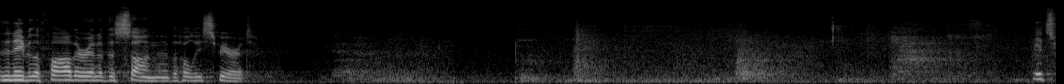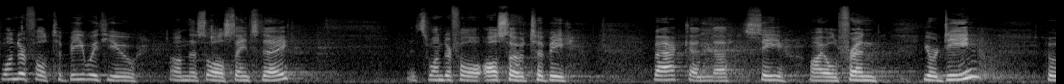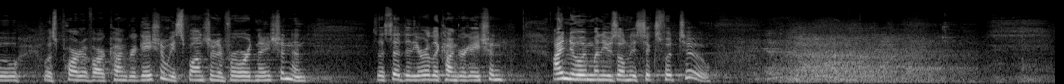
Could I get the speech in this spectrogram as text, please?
In the name of the Father, and of the Son, and of the Holy Spirit. It's wonderful to be with you on this All Saints' Day. It's wonderful also to be back and uh, see my old friend, your dean, who was part of our congregation. We sponsored him for ordination, and as I said to the early congregation, I knew him when he was only six foot two.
